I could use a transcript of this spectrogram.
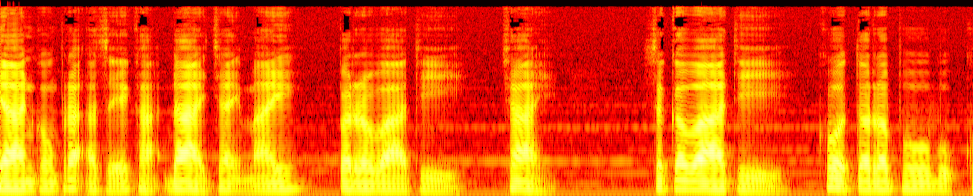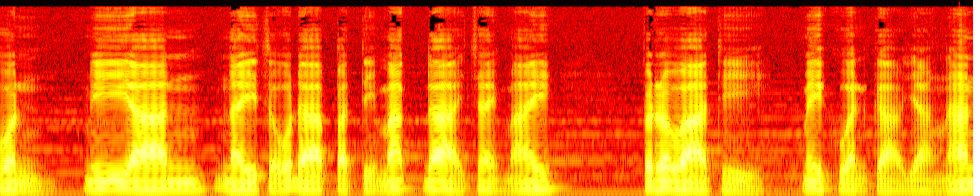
ญาณของพระอเสขะได้ใช่ไหม ปรวาที ใช่ สกวาทีโคตรภูบุคคล มีญาณในโสดาปฏิมักได้ใช่ไหม ปรวาทีไม่ควรกล่าวอย่างนั้น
